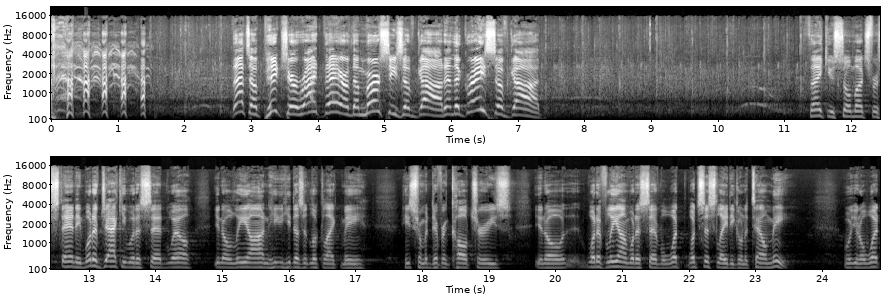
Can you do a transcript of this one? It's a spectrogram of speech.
That's a picture right there of the mercies of God and the grace of God. Thank you so much for standing. What if Jackie would have said, Well, you know, Leon, he, he doesn't look like me. He's from a different culture. He's, you know, what if Leon would have said, Well, what, what's this lady going to tell me? Well, you know, what,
